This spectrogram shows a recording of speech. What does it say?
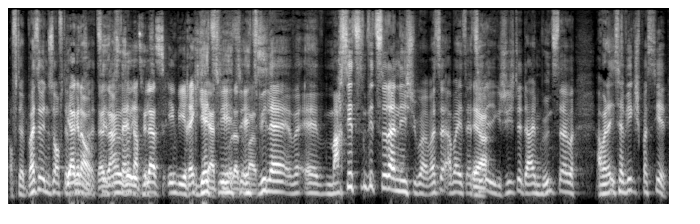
auf der, weißt du, wenn du so auf der Ja, Bühne genau. Da sagen sie so, jetzt will er es irgendwie Jetzt, rechtfertigen oder jetzt, sowas. jetzt will er, äh, machst jetzt einen Witz oder nicht über, weißt du, aber jetzt erzählt Ja. die Geschichte da in Münster, aber da ist ja wirklich passiert.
